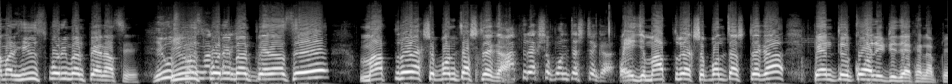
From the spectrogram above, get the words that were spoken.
আমার হিউজ পরিমাণ প্যান আছে। হিউজ পরিমাণ প্যান আছে মাত্র একশো পঞ্চাশ টাকা। মাত্র একশো পঞ্চাশ টাকা। এই যে মাত্র একশো পঞ্চাশ টাকা প্যান্টের কোয়ালিটি দেখেন আপনি।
